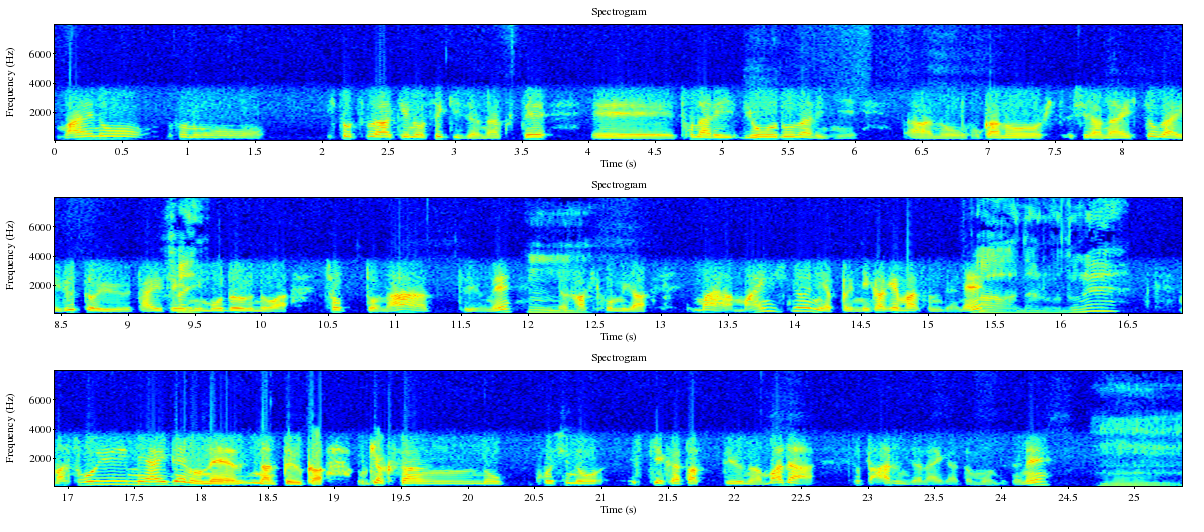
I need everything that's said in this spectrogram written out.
前のその一つ明けの席じゃなくて、えー隣、両隣にあの他の人知らない人がいるという体制に戻るのは、ちょっとなっていうね、うん書き込みが、まあ、毎日のようにやっぱり見かけますんでね。ああなるほどね。まあ、そういう意味合いでのね、なんていうか、お客さんの腰の引け方っていうのは、まだちょっとあるんじゃないかと思うんですよね。うん。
